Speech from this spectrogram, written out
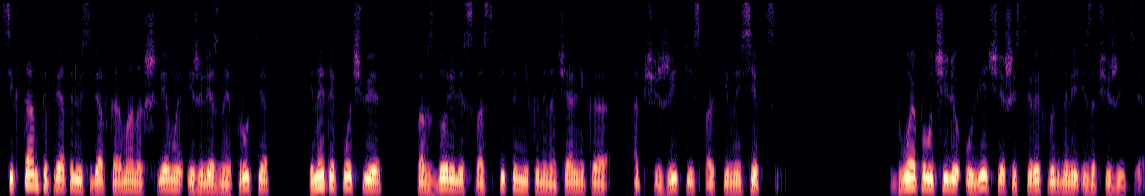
Сектанты прятали у себя в карманах шлемы и железные прутья, и на этой почве повздорили с воспитанниками начальника общежития и спортивной секции. Двое получили увечья, шестерых выгнали из общежития.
